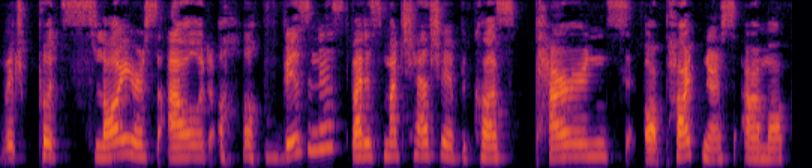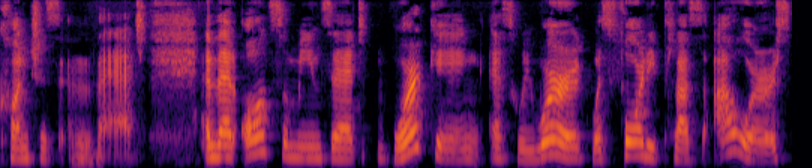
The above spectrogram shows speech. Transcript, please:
which puts lawyers out of business, but it's much healthier because parents or partners are more conscious in that. And that also means that working as we work with 40 plus hours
